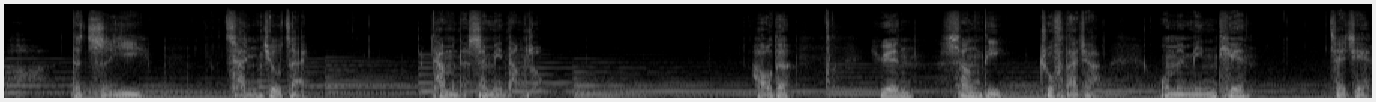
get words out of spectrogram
啊的旨意成就在他们的生命当中。好的，愿上帝祝福大家，我们明天再见。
